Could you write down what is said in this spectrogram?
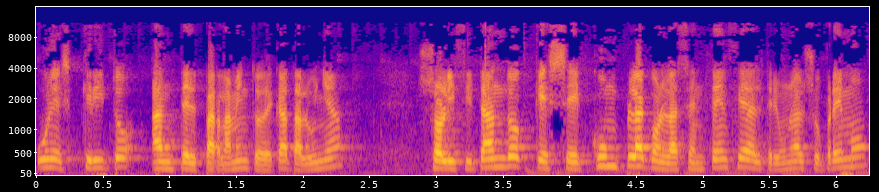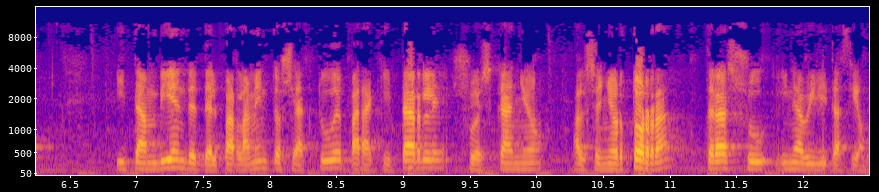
un escrito ante el Parlamento de Cataluña solicitando que se cumpla con la sentencia del Tribunal Supremo y también desde el Parlamento se actúe para quitarle su escaño al señor Torra tras su inhabilitación.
